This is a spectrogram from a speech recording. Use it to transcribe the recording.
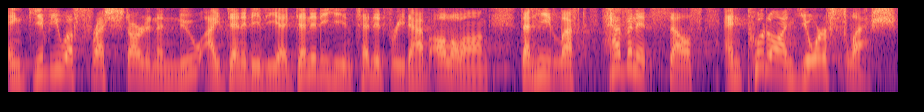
and give you a fresh start and a new identity, the identity He intended for you to have all along, that He left heaven itself and put on your flesh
